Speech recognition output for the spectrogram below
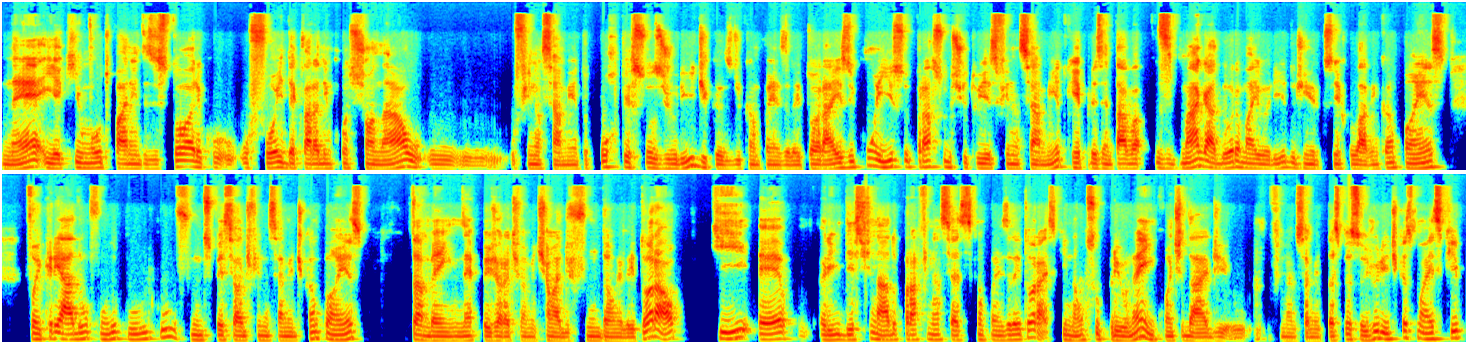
né? E aqui um outro parêntese histórico, o foi declarado inconstitucional o, o financiamento por pessoas jurídicas de campanhas eleitorais e com isso, para substituir esse financiamento, que representava esmagadora maioria do dinheiro que circulava em campanhas, foi criado um fundo público, o Fundo Especial de Financiamento de Campanhas, também né, pejorativamente chamado de fundão eleitoral, que é destinado para financiar essas campanhas eleitorais, que não supriu né, em quantidade o financiamento das pessoas jurídicas, mas que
